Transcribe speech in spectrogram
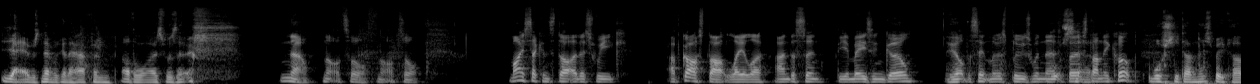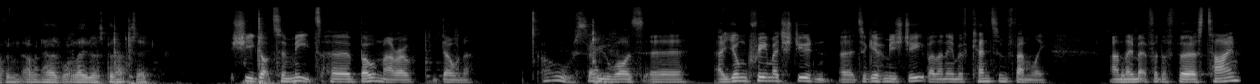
yeah, it was never going to happen otherwise, was it? No, not at all. Not at all. My second starter this week, I've got to start Laila Anderson, the amazing girl who helped the St. Louis Blues win their What's first that? Stanley Cup. What's she done this week? I haven't haven't heard what Laila's been up to. She got to meet her bone marrow donor, Oh, so who was uh, a young pre med student, uh, to give him his due, by the name of Kenton Family. And they met for the first time.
